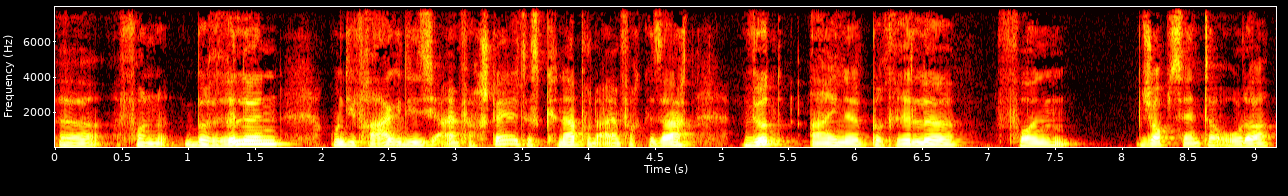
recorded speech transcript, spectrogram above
äh, von Brillen. Und die Frage, die sich einfach stellt, ist knapp und einfach gesagt, wird eine Brille vom Jobcenter oder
